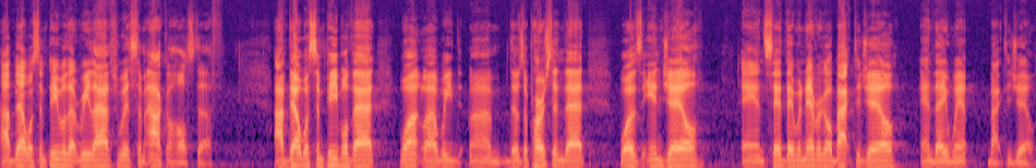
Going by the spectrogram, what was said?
I've dealt with some people that relapsed with some alcohol stuff. I've dealt with some people that uh, we, um, there was a person that was in jail and said they would never go back to jail, and they went back to jail.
